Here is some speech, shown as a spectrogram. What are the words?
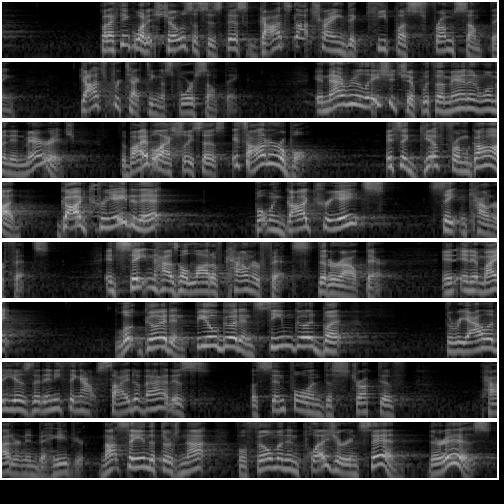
but I think what it shows us is this God's not trying to keep us from something, God's protecting us for something. In that relationship with a man and woman in marriage, the Bible actually says it's honorable. It's a gift from God. God created it, but when God creates, Satan counterfeits. And Satan has a lot of counterfeits that are out there. And, and it might look good and feel good and seem good, but the reality is that anything outside of that is a sinful and destructive pattern in behavior. Not saying that there's not fulfillment and pleasure in sin, there is.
